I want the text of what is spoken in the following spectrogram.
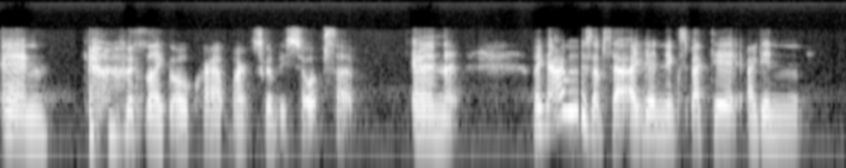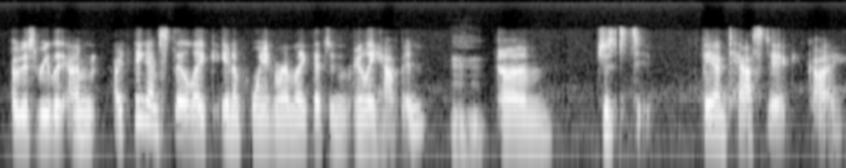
and I was like, oh crap, Mark's gonna be so upset, and like I was upset. I didn't expect it. I didn't. I was really. I'm. I think I'm still like in a point where I'm like that didn't really happen hmm um, just fantastic guy.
